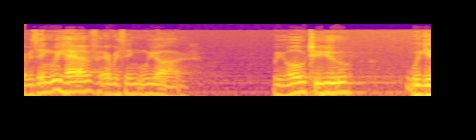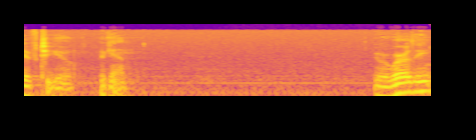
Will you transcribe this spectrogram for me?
Everything we have, everything we are, we owe to you, we give to you again. You are worthy,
